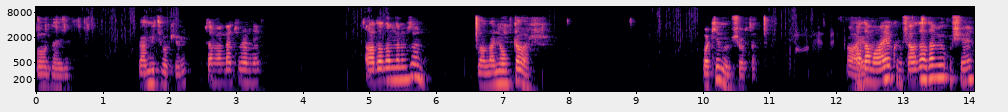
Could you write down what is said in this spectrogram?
oradaydı. Ben mid bakıyorum. Tamam ben tüneldeyim. A'da adamlarımız var mı? Vallahi long'da var. Bakayım mı bir? Aa, yok. Adam A'ya kurmuş. A'da adam yokmuş ya.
